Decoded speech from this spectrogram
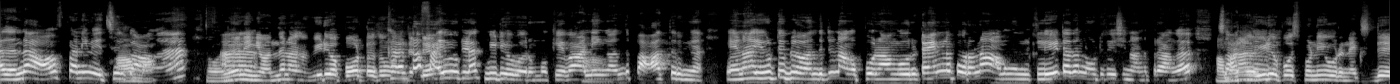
அது வந்து ஆஃப் பண்ணி வச்சிருக்காங்க. வந்து நீங்க வந்து நாங்க வீடியோ போட்டதும் கரெக்டா ஃபைவ் ஓ கிளாக் வீடியோ வரும் ஓகேவா நீங்க வந்து பாத்துருங்க. ஏன்னா யூடியூப்ல வந்துட்டு நாங்க நாங்க ஒரு டைம்ல போறோம்னா அவங்க உங்களுக்கு லேட்டா தான் நோட்டிபிகேஷன் அனுப்புறாங்க. நாங்க வீடியோ போஸ்ட் பண்ணி ஒரு நெக்ஸ்ட் டே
